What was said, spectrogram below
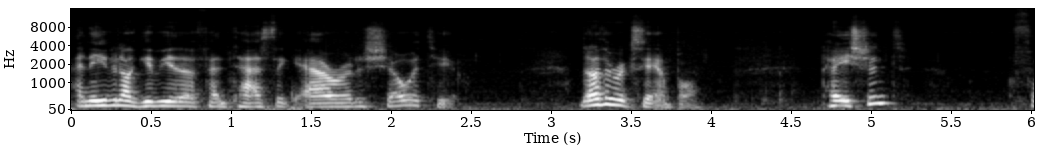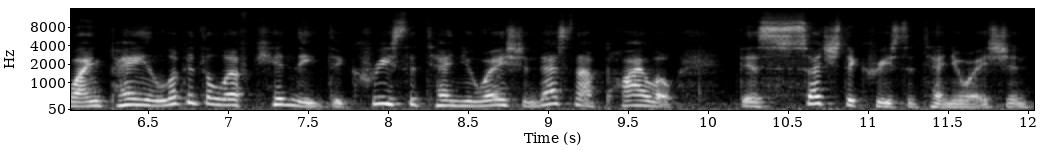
And even I'll give you the fantastic arrow to show it to you. Another example patient, flank pain. Look at the left kidney, decreased attenuation. That's not pyelo. There's such decreased attenuation,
